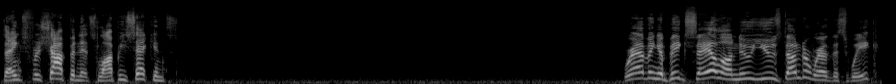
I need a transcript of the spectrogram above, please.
Thanks for shopping at Sloppy Seconds. We're having a big sale on new used underwear this week.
